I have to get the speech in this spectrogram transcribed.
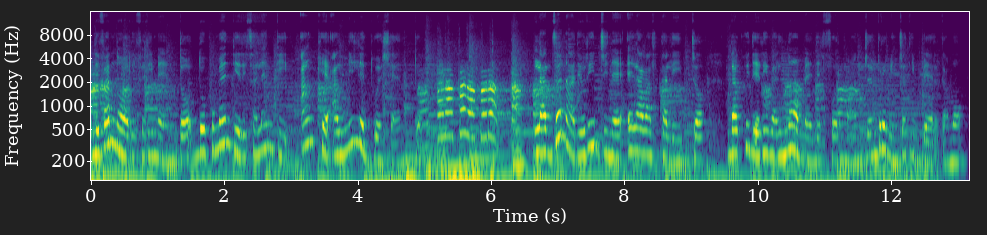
Ne fanno riferimento documenti risalenti anche al 1200. La zona di origine è la Valtaleggio, da cui deriva il nome del formaggio in provincia di Bergamo.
